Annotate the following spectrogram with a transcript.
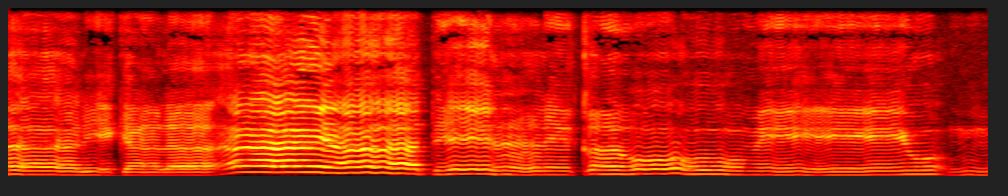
ذلك لآيات لقوم يؤمنون.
